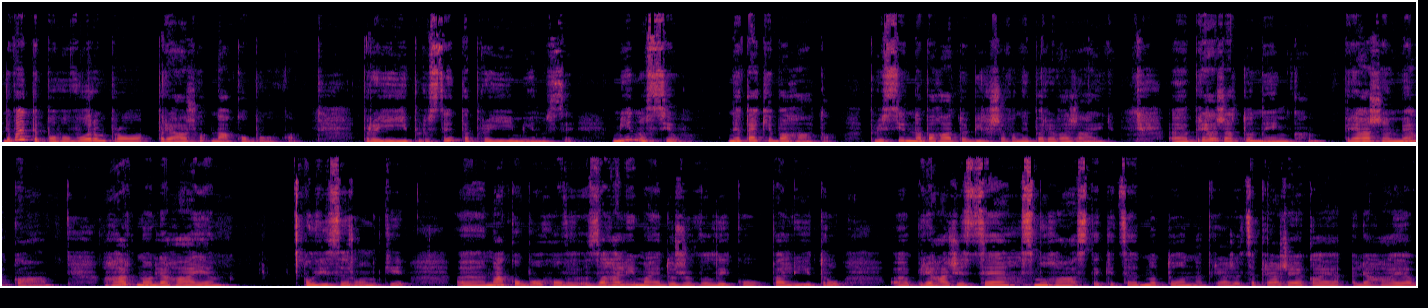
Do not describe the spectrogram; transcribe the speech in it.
Давайте поговоримо про пряжу на кобохо, про її плюси та про її мінуси. Мінусів не так і багато, плюсів набагато більше вони переважають. Е, Пряжа тоненька, пряжа м'яка, гарно лягає у візерунки. Е, На кобохо взагалі має дуже велику палітру е, пряжі. Це смугастики, це однотонна пряжа, це пряжа, яка лягає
